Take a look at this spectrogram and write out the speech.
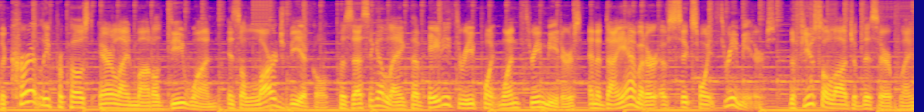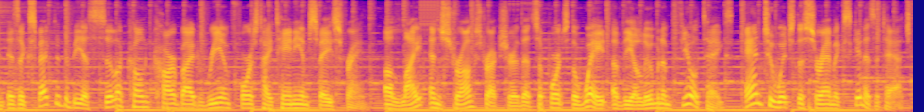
the currently proposed airline model D1 is a large vehicle possessing a length of 83.13 meters and a diameter of 6.3 meters. The fuselage of this airplane is expected to be a silicon carbide reinforced titanium space frame, a light and strong structure that supports the weight of the aluminum fuel tanks and to which the ceramic skin is attached.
